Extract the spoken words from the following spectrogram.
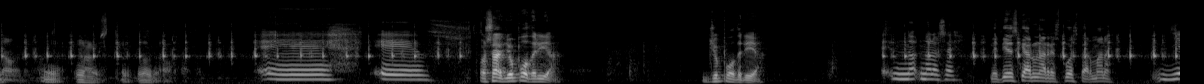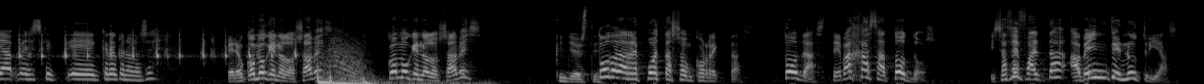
No, no, no, no bajas. Eh, eh, O sea, yo podría. Yo podría. no, no lo sé. Me tienes que dar una respuesta, hermana. Ya, pero es que eh, creo que no lo sé. ¿Pero cómo que no lo sabes? ¿Cómo que no lo sabes? ¿Quién es este? Todas las respuestas son correctas. Todas. Te bajas a todos. Y si hace falta, a 20 nutrias.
